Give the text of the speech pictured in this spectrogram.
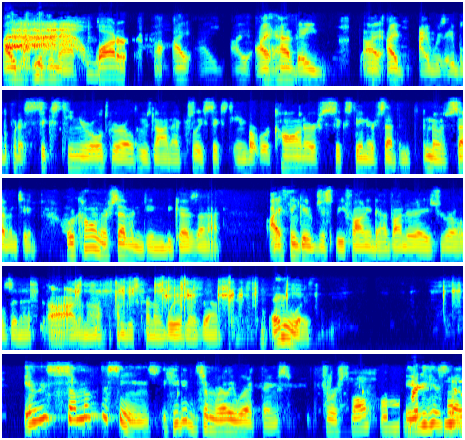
I've given up. Water. I, I, I, I have a, I, I, I was able to put a 16 year old girl who's not actually 16, but we're calling her 16 or 17. No, 17. We're calling her 17 because uh, I think it would just be funny to have underage girls in it. Uh, I don't know. I'm just kind of weird like that. Anyways, in some of the scenes, he did some really weird things. First of all, in his like,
